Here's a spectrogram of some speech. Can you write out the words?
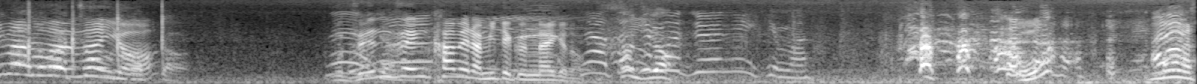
今のはうまいよもう全然カメラ見てくんないけど。ね私も12いきます。まああれま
